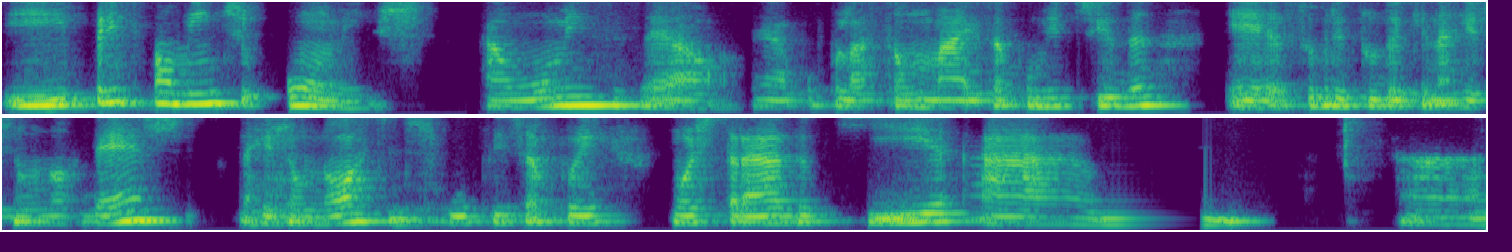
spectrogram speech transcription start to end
E principalmente homens. A homens é a, é a população mais acometida, é, sobretudo aqui na região Nordeste, na região Norte, desculpe, já foi mostrado que a, a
